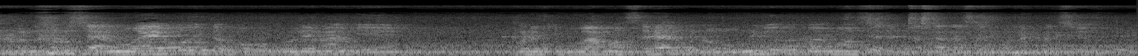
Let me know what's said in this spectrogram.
para nosotros sea nuevo y tampoco un problema que por el que podamos hacer algo. Lo único que podemos hacer es tratar de hacer buenas canciones.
